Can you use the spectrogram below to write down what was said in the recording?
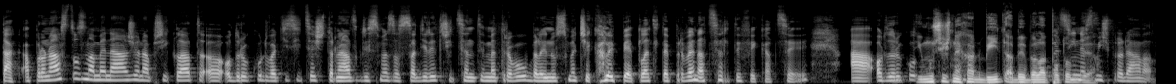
Tak a pro nás to znamená, že například eh, od roku 2014, kdy jsme zasadili 3 cm bylinu, jsme čekali pět let teprve na certifikaci. A od roku... Ty musíš nechat být, aby byla potom... nesmíš prodávat.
